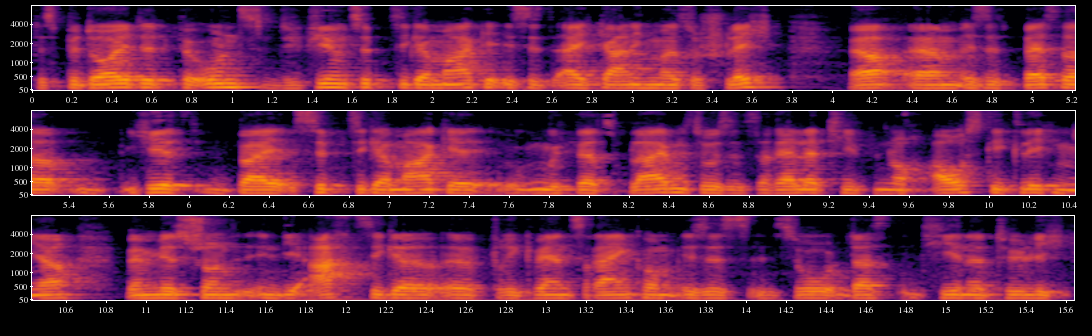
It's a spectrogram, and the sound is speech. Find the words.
das bedeutet für uns, die 74er Marke ist jetzt eigentlich gar nicht mal so schlecht. Ja, ähm, es ist besser, hier bei 70er Marke ungefähr zu bleiben. So ist es relativ noch ausgeglichen. Ja, wenn wir jetzt schon in die 80er äh, Frequenz reinkommen, ist es so, dass hier natürlich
